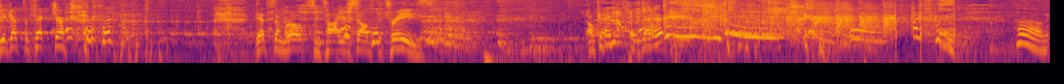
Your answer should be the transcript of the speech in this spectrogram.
you get the picture? Get some ropes and tie yourselves to trees. Okay? Is that it? Um,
